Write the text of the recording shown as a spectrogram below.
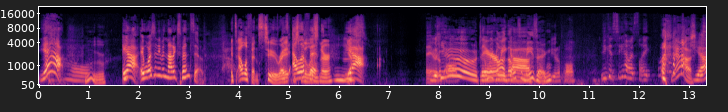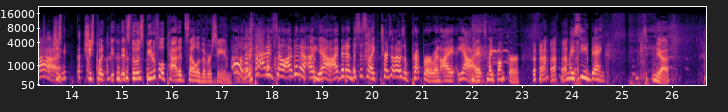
Yeah, Ooh. yeah. It wasn't even that expensive. It's elephants too, right? It's Just for the elephants. listener. Yeah, Beautiful. Cute. There oh my we god, that go. looks amazing. Beautiful. you can see how it's like. Yeah. Yeah. She's she's put. It, it's the most beautiful padded cell I've ever seen. I Oh, love this it. padded cell. I've been, a, uh, yeah, I've been in. This is like. Turns out I was a prepper when I, yeah, it's my bunker, my seed bank. yeah. I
